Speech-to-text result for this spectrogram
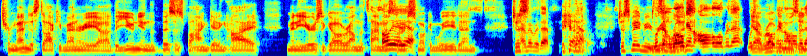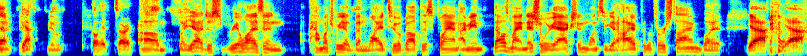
tremendous documentary, uh, "The Union: The Business Behind Getting High," many years ago, around the time Oh, I yeah, started yeah. smoking weed, and just I remember that. yeah, yeah. just made me Wasn't realize. Rogan all over that? yeah, Wasn't Rogan all was in that? it. Yeah. Yep. Go ahead. Sorry. Um, but yeah, just realizing how much we had been lied to about this plan. I mean, that was my initial reaction once you get high for the first time, but Yeah. Yeah.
